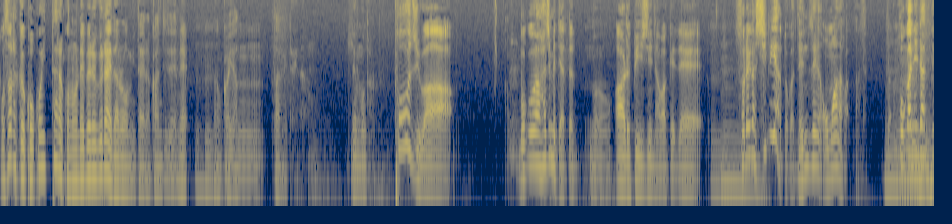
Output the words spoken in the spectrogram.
おそらくここ行ったらこのレベルぐらいだろうみたいな感じでね。うんなんかやっうんたみたいな。でも、当時は、僕が初めてやったの RPG なわけで、うんそれがシビアとか全然思わなかったんですよ。うん他にだって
